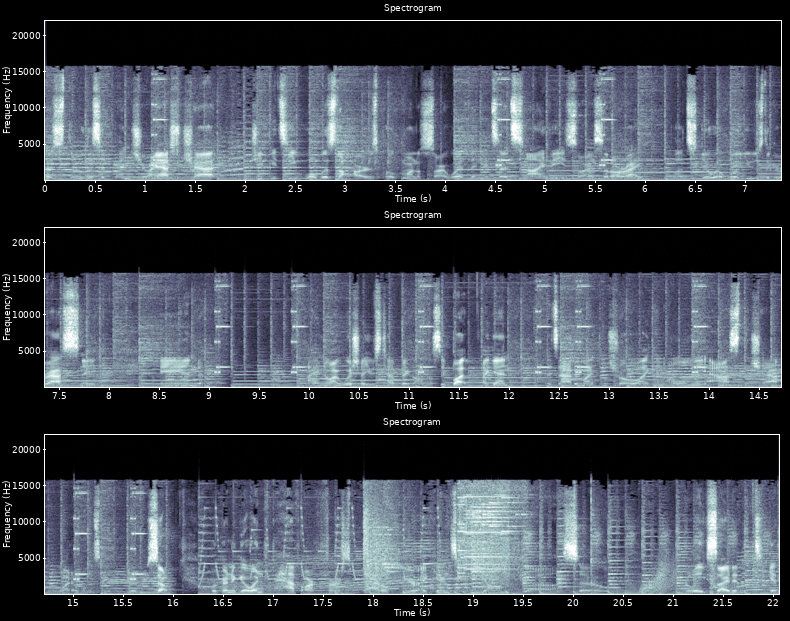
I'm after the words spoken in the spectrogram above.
get us through this adventure. I asked Chat GPT what was the hardest Pokemon to start with, and it said Snivy. So I said, all right, let's do it. We'll use the Grass Snake. And I know I wish I used Tepig, honestly, but again, it's out of my control. I can only ask the chat what it wants me to do. So we're gonna go and have our first battle here against Bianca. So really excited to get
